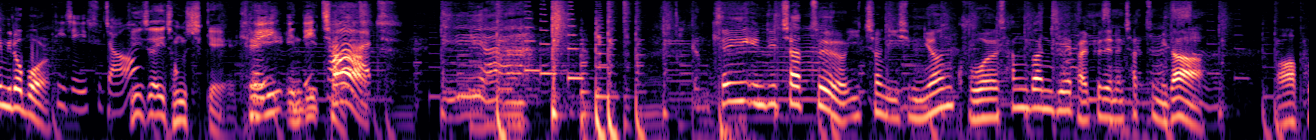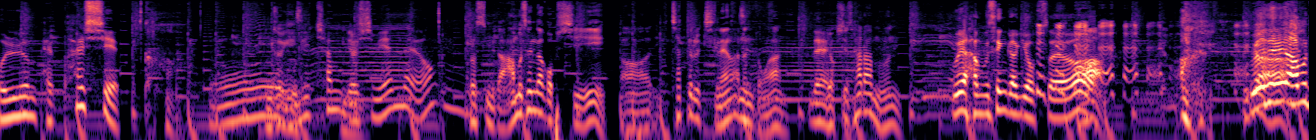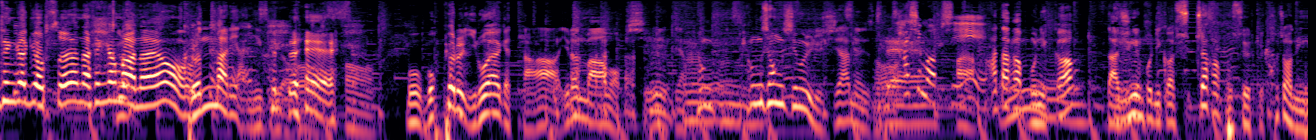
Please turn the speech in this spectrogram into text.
DJ 미러볼 DJ 수정. DJ 정식의 K 인디 차트 K 인디 차트 2020년 9월 상반기에 발표되는 차트입니다. 아 볼륨 180. 오, 굉장히- 우리 참 열심히 했네요. 그렇습니다. 아무 생각 없이 어, 이 차트를 진행하는 동안 네. 역시 사람은 왜 아무 생각이 없어요? 아, 왜 내- 아무 생각이 없어요? 나 생각 그- 많아요. 그런 말이 아니고요. 네. 어, 뭐 목표를 이루어야겠다 이런 마음 없이 그냥 평, 음. 평성심을 유지하면서 네. 사심 없이. 아, 하다가 음. 보니까 나중에 음. 보니까 숫자가 벌써 이렇게 커졌네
